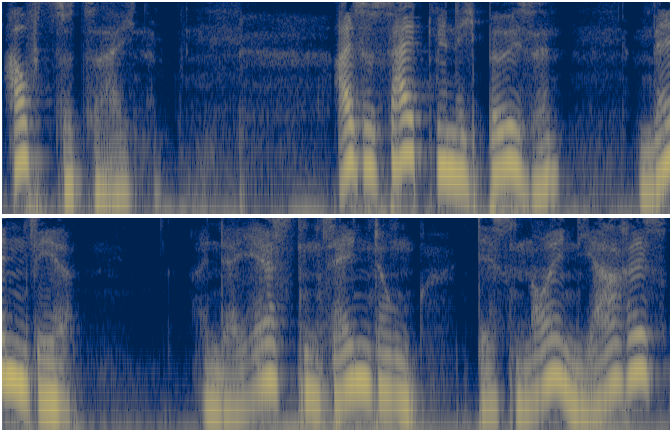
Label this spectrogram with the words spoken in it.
aufzuzeichnen. Also seid mir nicht böse, wenn wir in der ersten Sendung des neuen Jahres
